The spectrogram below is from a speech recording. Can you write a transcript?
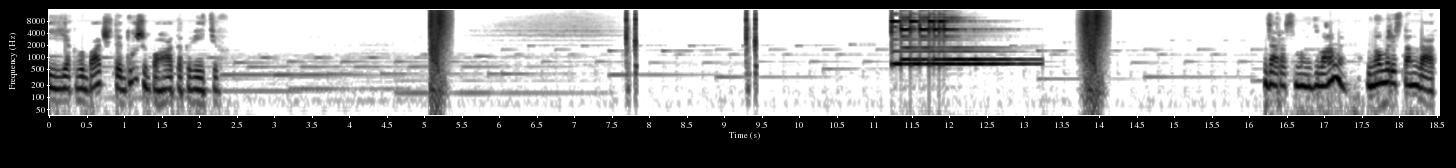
і, як ви бачите, дуже багато квітів. Зараз ми з вами в номері стандарт.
